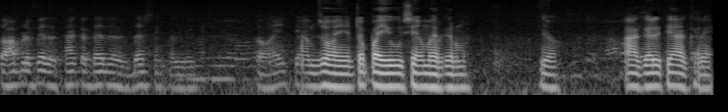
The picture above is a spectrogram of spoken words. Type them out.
તો આપણે પહેલાં ઠાકર દાદાને દર્શન કરી લઈએ. તો અહીંથી આમ જો, અહીંયા ટપાઈ એવું છે અમારા ઘરમાં. જો આ ઘરે ત્યાં ઘરે.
